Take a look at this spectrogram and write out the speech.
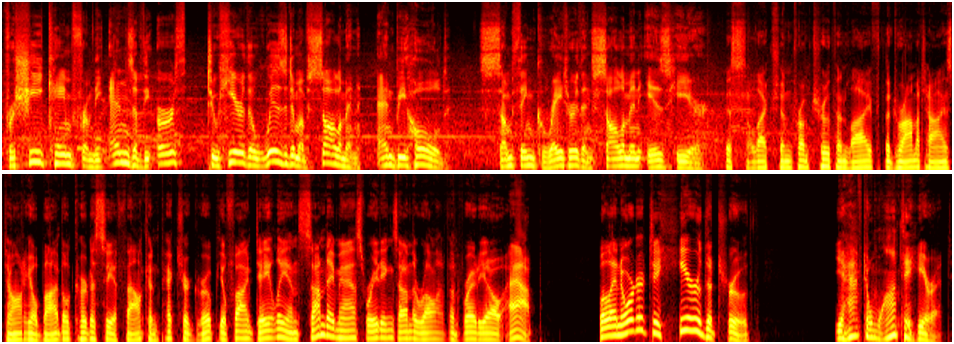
For she came from the ends of the earth to hear the wisdom of Solomon, and behold, something greater than Solomon is here. This selection from Truth and Life, the dramatized audio Bible, courtesy of Falcon Picture Group, you'll find daily and Sunday Mass readings on the Relevant Radio app. Well, in order to hear the truth, you have to want to hear it.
